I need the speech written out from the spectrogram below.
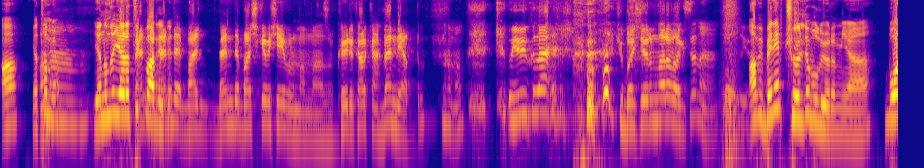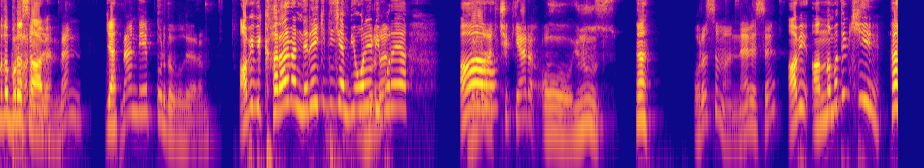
Aa yatamıyorum. Ana. Yanında yaratık Ben, var ben dedi. de ba- ben de başka bir şey bulmam lazım. Köylü kalk. Ha, Ben de yattım. Tamam. Uyu uykular. Şu başarımlara baksana. Ne oluyor? Abi ben hep çölde buluyorum ya. Bu arada burası abi. Harbiden Ben Ben de hep burada buluyorum. Abi bir karar ver nereye gideceğim? Bir oraya bir Burada- buraya. Burada Aa. açık yer. Oo Yunus. Heh. Orası mı? Neresi? Abi anlamadım ki. Heh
